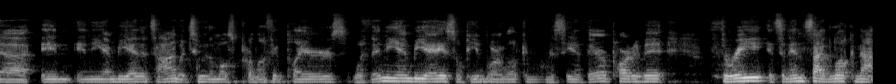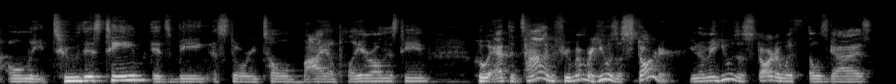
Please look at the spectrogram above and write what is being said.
uh, in in the NBA at the time with two of the most prolific players within the NBA. So people are looking to see if they're a part of it. Three, it's an inside look not only to this team, it's being a story told by a player on this team who at the time, if you remember, he was a starter. You know what I mean? He was a starter with those guys.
